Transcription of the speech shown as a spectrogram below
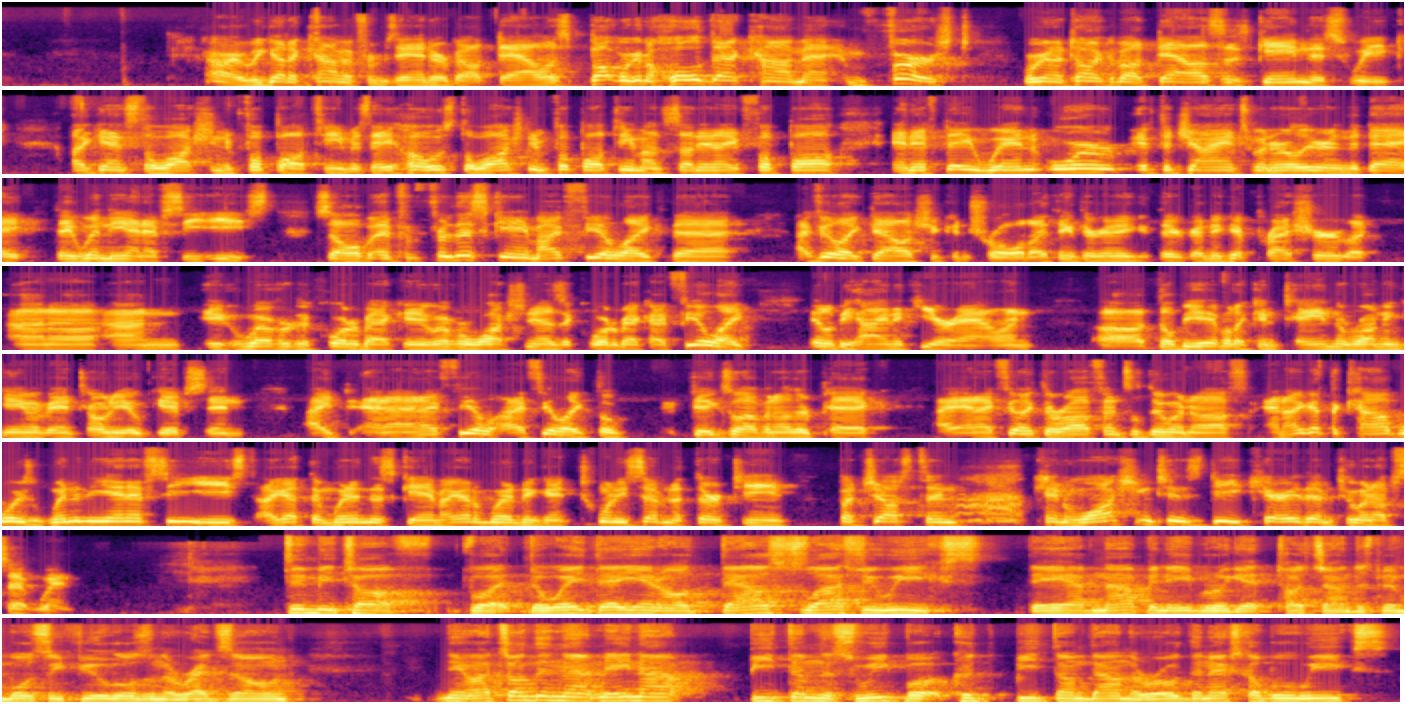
All right, we got a comment from Xander about Dallas, but we're going to hold that comment. And first, we're going to talk about Dallas's game this week against the Washington football team as they host the Washington football team on Sunday Night Football. And if they win, or if the Giants win earlier in the day, they win the NFC East. So for this game, I feel like that. I feel like Dallas should control it. I think they're going to they're going to get pressure like on uh, on whoever the quarterback is, whoever Washington has a quarterback. I feel like it'll be Heinicke or Allen. Uh, they'll be able to contain the running game of Antonio Gibson. I and, and I feel I feel like the Diggs will have another pick. I, and I feel like their offense will do enough. And I got the Cowboys winning the NFC East. I got them winning this game. I got them winning again 27 to 13. But Justin, can Washington's D carry them to an upset win? Didn't be tough, but the way they, you know, Dallas last few weeks, they have not been able to get touchdowns. It's been mostly field goals in the red zone. You know, it's something that may not beat them this week, but could beat them down the road the next couple of weeks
